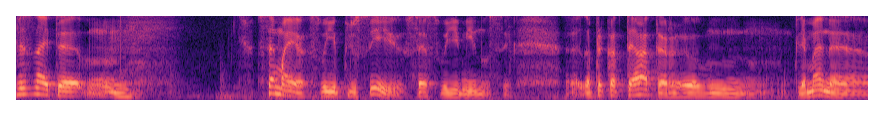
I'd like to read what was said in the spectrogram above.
Ви знаєте, все має свої плюси, все свої мінуси. Е, Наприклад, театр е, для мене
